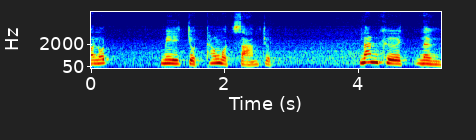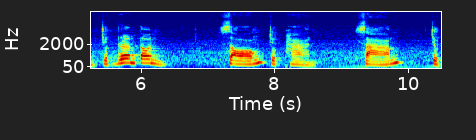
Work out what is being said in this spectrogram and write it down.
มนุษย์มีจุดทั้งหมด 3 จุด นั่นคือ 1. จุดเริ่มต้น 2. จุดผ่าน 3. จุด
